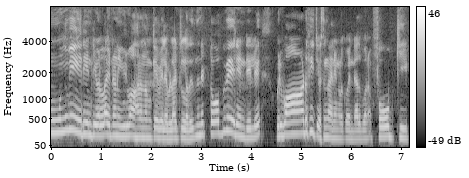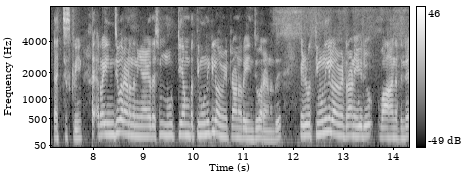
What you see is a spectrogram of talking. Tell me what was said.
മൂന്ന് വേരിയന്റുകളിലായിട്ടാണ് ഈ ഒരു വാഹനം നമുക്ക് അവൈലബിൾ ആയിട്ടുള്ളത്. ഇതിന്റെ ടോപ്പ് വേരിയന്റിൽ ഒരുപാട് ഫീച്ചേഴ്സും കാര്യങ്ങളൊക്കെ ഉണ്ട് അതുപോലെ fob key touch screen range പറയണമെന്നുണ്ടെങ്കിൽ ഏകദേശം നൂറ്റി അമ്പത്തി മൂന്ന് കിലോമീറ്ററാണ് റേഞ്ച് പറയണത്. എഴുപത്തി മൂന്ന് കിലോമീറ്ററാണ് ഈ ഒരു വാഹനത്തിന്റെ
